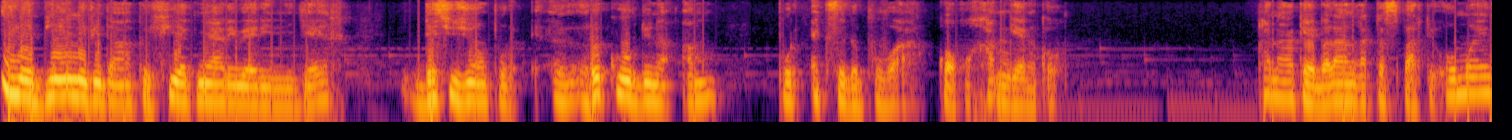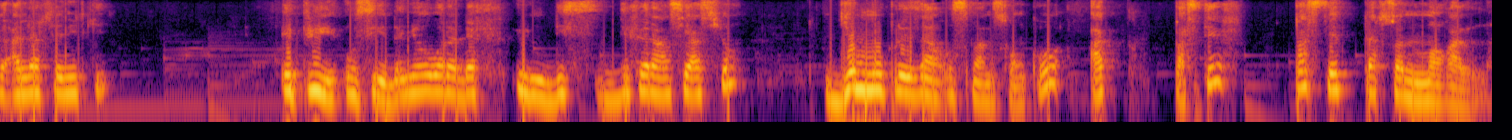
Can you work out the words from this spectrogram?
Il est bien évident que fii ak ñaari weer yi di jeex décision pour recours dina am pour excès de pouvoir. Kooku xam ngeen ko. Xanaa kay balaa nga tas au moins nga alerter nit ki. Et puis aussi dañoo war a def une dis différenciation. Jëmmu président Ousmane Sonko ak Pastef. Pastef personne morale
